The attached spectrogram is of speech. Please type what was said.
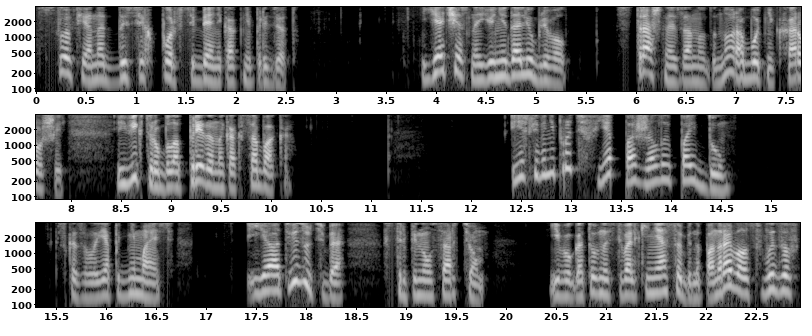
Софья, она до сих пор в себя никак не придет. Я, честно, ее недолюбливал. Страшная зануда, но работник хороший. И Виктору была предана как собака. «Если вы не против, я, пожалуй, пойду», — сказала я, поднимаясь. «Я отвезу тебя», — встрепенулся Артем. Его готовность Вальке не особенно понравилась, вызвав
